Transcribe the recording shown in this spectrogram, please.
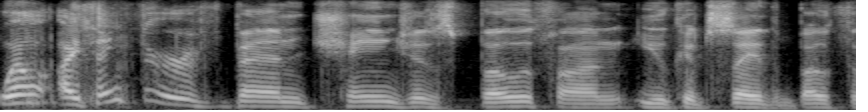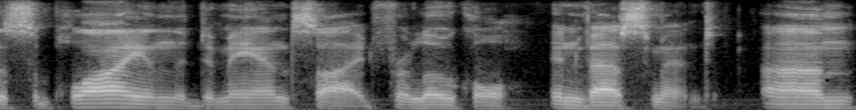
Well, I think there have been changes both on, you could say, the, both the supply and the demand side for local investment. Um,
